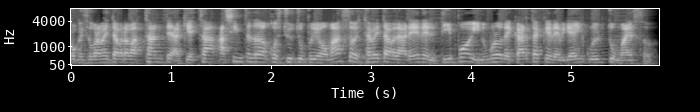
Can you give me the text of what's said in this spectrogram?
porque seguramente habrá bastante. Aquí está, has intentado construir tu primo mazo, esta vez te hablaré del tipo y número de cartas que debería incluir tu mazo.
